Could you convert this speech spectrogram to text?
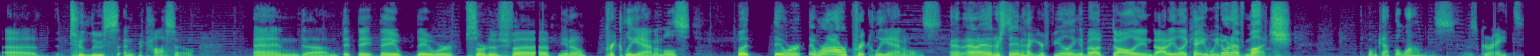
uh, Toulouse and Picasso, and um, they, they they were sort of uh, you know prickly animals, but they were they were our prickly animals, and, and I understand how you're feeling about Dolly and Dottie. Like, hey, we don't have much, but we got the llamas. It was great.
